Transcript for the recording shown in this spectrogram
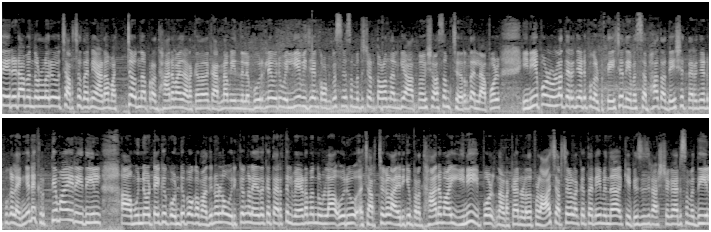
നേരിടാമെന്നുള്ളൊരു ചർച്ച തന്നെയാണ് മറ്റൊന്ന് പ്രധാനമായി നടക്കുന്നത്. കാരണം ഈ നിലമ്പൂരിലെ ഒരു വലിയ വിജയം കോൺഗ്രസിനെ സംബന്ധിച്ചിടത്തോളം നൽകിയ ആത്മവിശ്വാസം ചെറുതല്ല. അപ്പോൾ ഇനിയിപ്പോൾ ഉള്ള തെരഞ്ഞെടുപ്പുകൾ പ്രത്യേകിച്ച് നിയമസഭാ തദ്ദേശ തെരഞ്ഞെടുപ്പുകൾ എങ്ങനെ കൃത്യമായ രീതിയിൽ മുന്നോട്ടേക്ക് കൊണ്ടുപോകാം. അതിനുള്ള ഒരുക്കങ്ങൾ ഏതൊക്കെ തരത്തിൽ വേണമെന്നുള്ള ഒരു ചർച്ചകളായിരിക്കും പ്രധാനമായി ഇനി ഇപ്പോൾ നടക്കാനുള്ളത്. അപ്പോൾ ആ ചർച്ചകളൊക്കെ തന്നെയും ഇന്ന് കെ പി സി സി രാഷ്ട്രീയകാര്യ സമിതിയിൽ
